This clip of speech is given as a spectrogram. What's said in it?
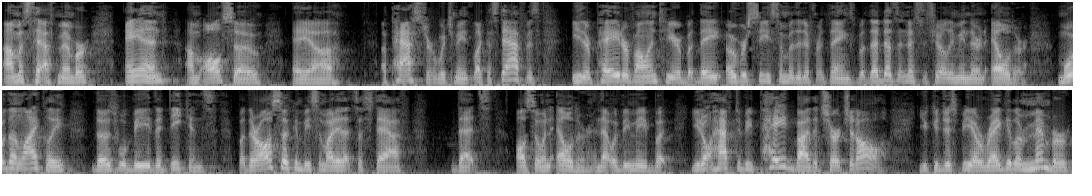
I'm a staff member, and I'm also a uh, a pastor, which means like a staff is either paid or volunteer, but they oversee some of the different things. But that doesn't necessarily mean they're an elder. More than likely, those will be the deacons. But there also can be somebody that's a staff that's also an elder, and that would be me. But you don't have to be paid by the church at all. You could just be a regular member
